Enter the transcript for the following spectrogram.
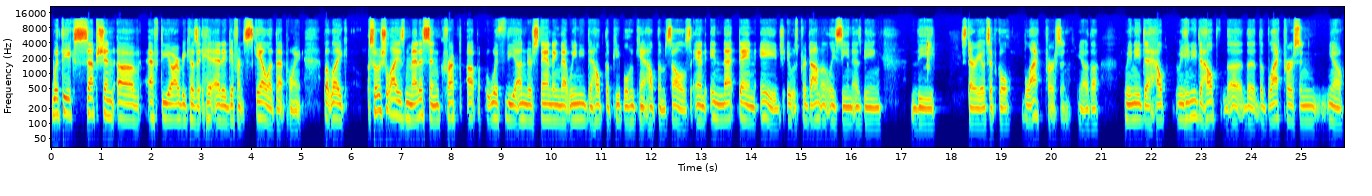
with the exception of FDR because it hit at a different scale at that point, but like socialized medicine crept up with the understanding that we need to help the people who can't help themselves. And in that day and age, it was predominantly seen as being the stereotypical black person. You know, the we need to help we need to help the the the black person you know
